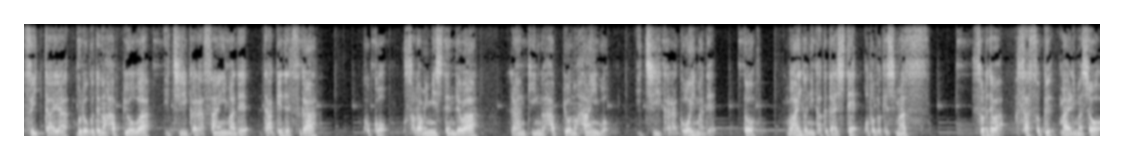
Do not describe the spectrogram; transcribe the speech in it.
Twitter やブログでの発表は1位から3位までだけですがここ空耳視点ではランキング発表の範囲を1位から5位までとワイドに拡大してお届けします。それでは早速参りましょ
